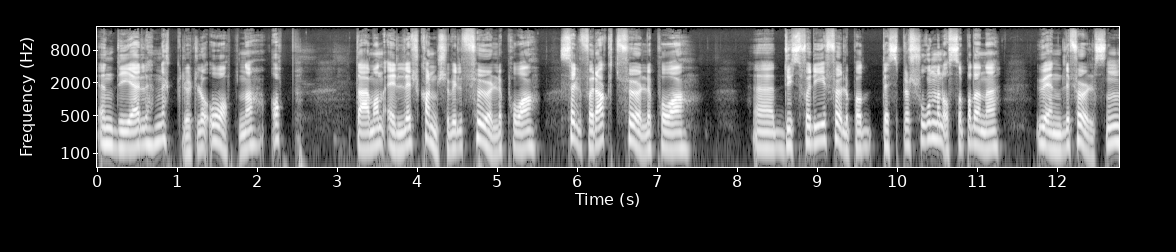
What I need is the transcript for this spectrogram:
en del nøkler til å åpne opp der man ellers kanskje vil føle på selvforakt, føle på eh, dysfori, føle på desperasjon, men også på denne uendelige følelsen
